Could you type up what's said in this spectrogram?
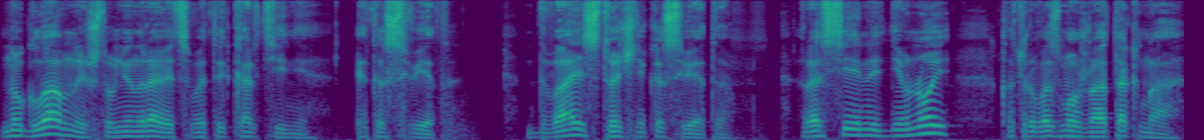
Но главное, что мне нравится в этой картине, это свет. Два источника света. Рассеянный дневной, который возможно от окна,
